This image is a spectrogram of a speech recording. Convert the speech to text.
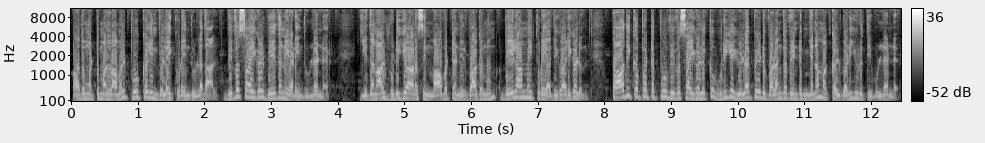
அது மட்டுமல்லாமல் பூக்களின் விலை குறைந்துள்ளதால் விவசாயிகள் வேதனை அடைந்துள்ளனர். இதனால் விடிய அரசின் மாவட்ட நிர்வாகமும் வேளாண்மைத்துறை அதிகாரிகளும் பாதிக்கப்பட்ட பூ விவசாயிகளுக்கு உரிய இழப்பீடு வழங்க வேண்டும் என மக்கள் வலியுறுத்தியுள்ளனர்.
